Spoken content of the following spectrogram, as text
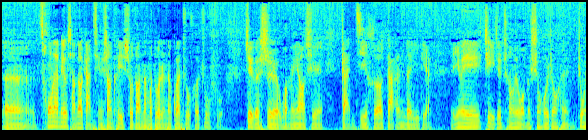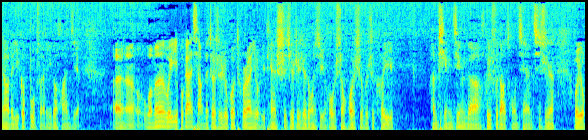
呃，从来没有想到感情上可以受到那么多人的关注和祝福，这个是我们要去感激和感恩的一点，因为这已经成为我们生活中很重要的一个部分、一个环节。呃，我们唯一不敢想的就是，如果突然有一天失去这些东西以后，生活是不是可以很平静的恢复到从前？其实我有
